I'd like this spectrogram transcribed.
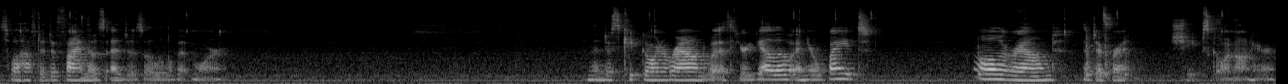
So we'll have to define those edges a little bit more. And then just keep going around with your yellow and your white all around the different shapes going on here.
